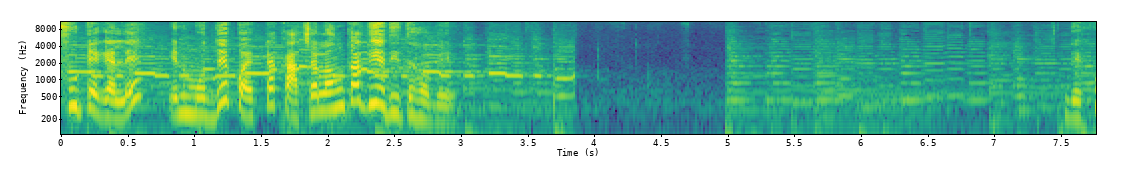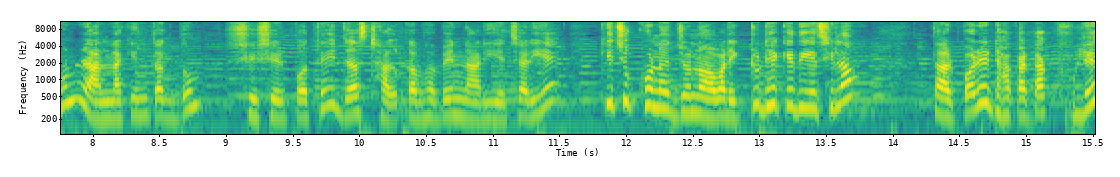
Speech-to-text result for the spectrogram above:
ফুটে গেলে এর মধ্যে কয়েকটা কাঁচা লঙ্কা দিয়ে দিতে হবে। দেখুন, রান্না কিন্তু একদম শেষের পথে জাস্ট হালকাভাবে নাড়িয়ে চাড়িয়ে কিছুক্ষণের জন্য আবার একটু ঢেকে দিয়েছিলাম। তারপরে ঢাকাটা খুলে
